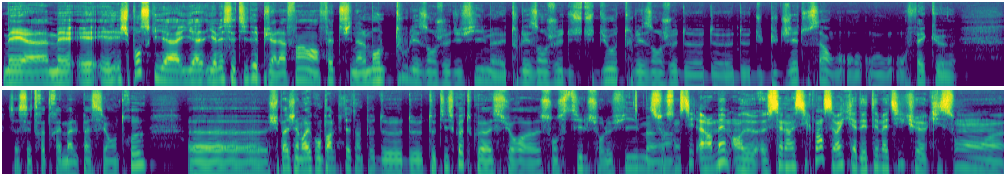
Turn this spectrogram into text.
Mais, euh, mais et, je pense qu'il y, avait cette idée. Puis à la fin, en fait, finalement, tous les enjeux du film, tous les enjeux du studio, tous les enjeux du budget, tout ça, on, fait que ça s'est très très mal passé entre eux. Euh, je sais pas, j'aimerais qu'on parle peut-être un peu de, de Scott sur euh, son style, sur le film. Sur son style. Alors même scénaristiquement, c'est vrai qu'il y a des thématiques qui sont euh,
